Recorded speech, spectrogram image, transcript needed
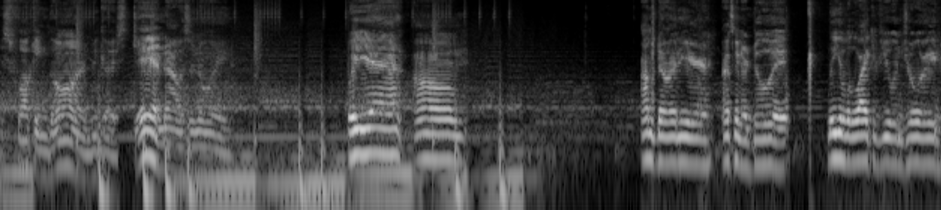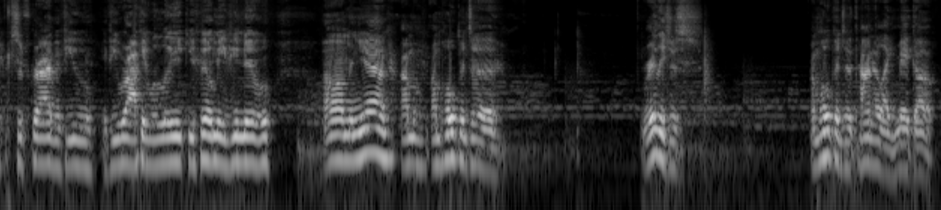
is fucking gone because damn that was annoying. But yeah, um I'm done here. That's gonna do it. Leave a like if you enjoyed. Subscribe if you if you rock it with Leek. You feel me if you new. Um, and yeah, I'm I'm hoping to really just I'm hoping to kind of like make up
